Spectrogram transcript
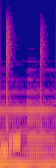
you.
